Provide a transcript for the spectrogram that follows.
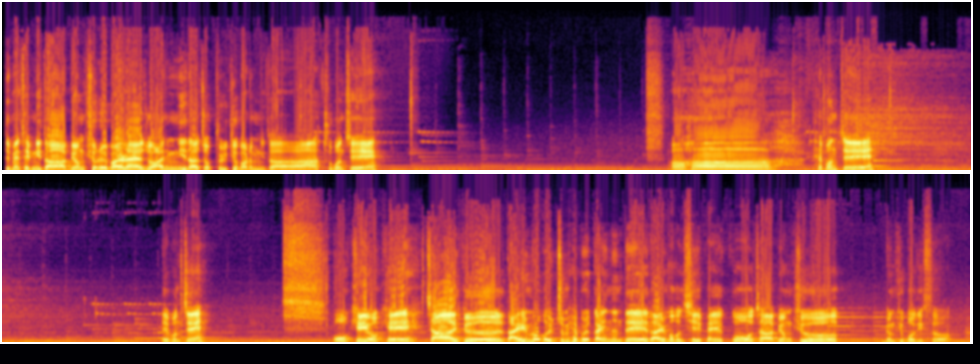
뜨면 됩니다. 명큐를 발라야죠. 아닙니다. 저 불큐 바릅니다. 두 번째. 아하. 세 번째. 네 번째. 오케이, 오케이. 자, 그, 날먹을 좀 해볼까 했는데, 날먹은 실패했고, 자, 명큐. 명큐 어딨어?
